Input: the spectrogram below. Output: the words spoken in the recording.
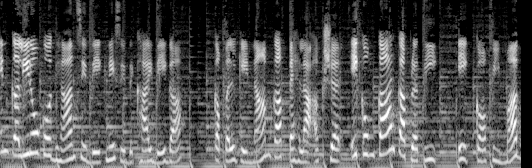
इन कलीरों को ध्यान से देखने से दिखाई देगा, कपल के नाम का पहला अक्षर, एक ओंकार का प्रतीक। एक कॉफ़ी मग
